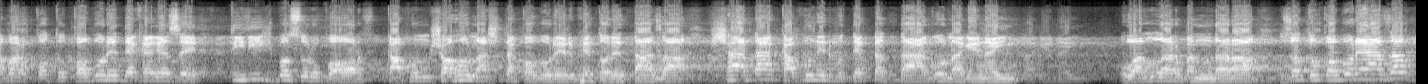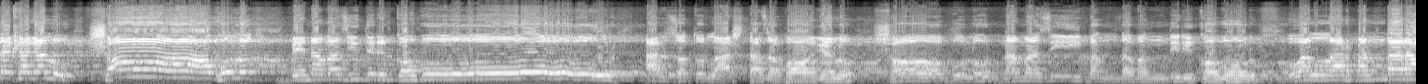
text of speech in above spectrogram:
আবার কত কবরে দেখা গেছে তিরিশ বছর পর কাফন সহ লাশটা কবরের ভেতরে তাজা। সাদা কাফনের মধ্যে একটা দাগও লাগে নাই। ও আল্লাহর বান্দারা, যত কবরে আজাব দেখা গেল, সব হলো বেনামাজিদের কবর। আর যত লাশ তাজা পাওয়া গেল, সব হলো নামাজি বান্দা বান্দির কবর। ও আল্লাহর বান্দারা,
